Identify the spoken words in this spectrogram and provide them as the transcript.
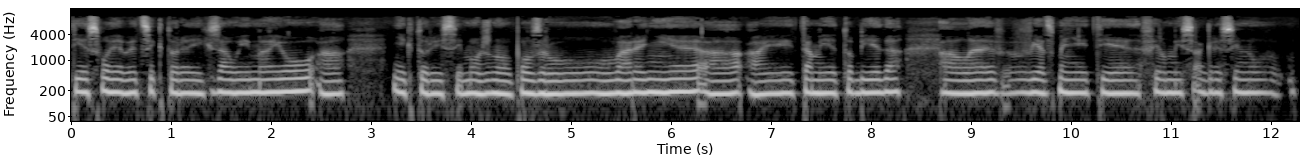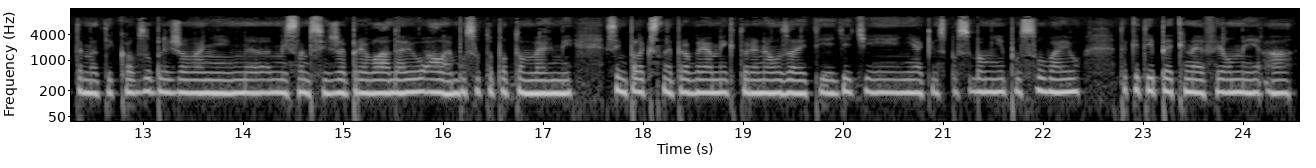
tie svoje veci, ktoré ich zaujímajú a Niektorí si možno pozrú varenie a tam je to bieda, ale viac menej tie filmy s agresívnou tematikou, s ubližovaním, myslím si, že prevládajú, alebo sú to potom veľmi simplexné programy, ktoré naozaj tie deti nejakým spôsobom neposúvajú. Také tie pekné filmy a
